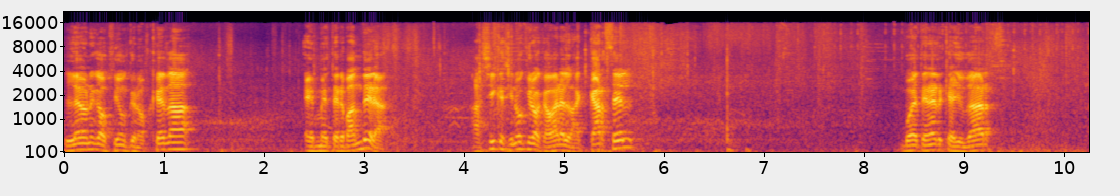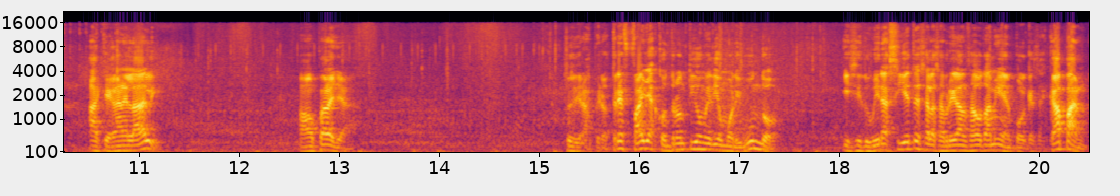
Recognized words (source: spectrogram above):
La única opción que nos queda es meter bandera. Así que si no quiero acabar en la cárcel, voy a tener que ayudar a que gane la Ali. Vamos para allá. Tú dirás, pero tres fallas contra un tío medio moribundo. Y si tuviera siete se las habría lanzado también, porque se escapan.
